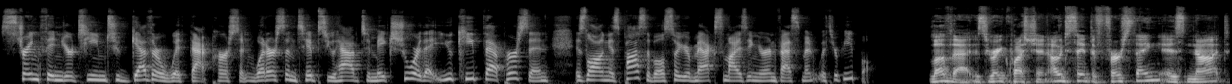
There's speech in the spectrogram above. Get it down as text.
strengthen your team together with that person? What are some tips you have to make sure that you keep that person as long as possible so you're maximizing your investment with your people? Love that. It's a great question. I would say the first thing is not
